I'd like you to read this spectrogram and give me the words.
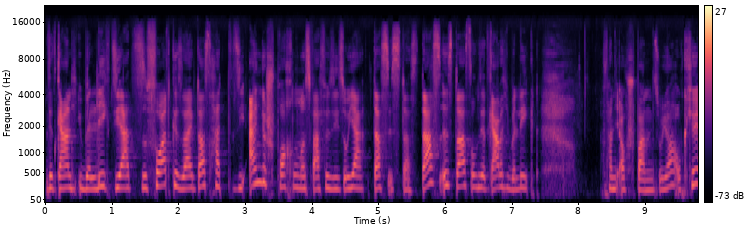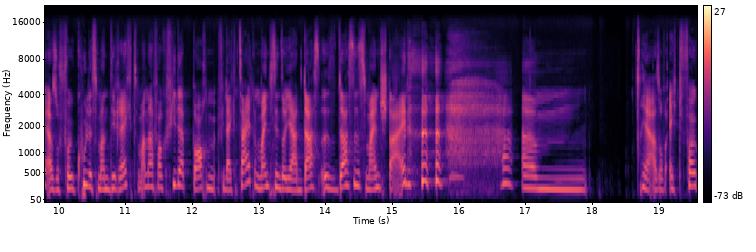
sie hat gar nicht überlegt, sie hat sofort gesagt, das hat sie angesprochen und es war für sie so, ja, das ist das, das ist das und sie hat gar nicht überlegt. Fand ich auch spannend. So, ja, okay, also voll cool, dass man direkt, man einfach viele brauchen vielleicht Zeit und manche sind so, ja, das ist, das ist mein Stein. ähm, ja, also echt voll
